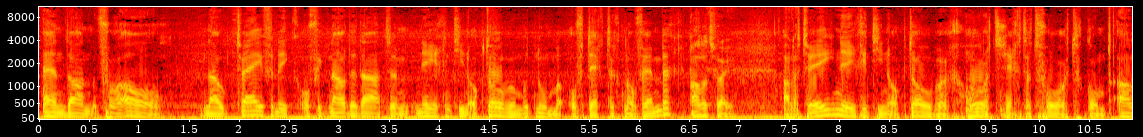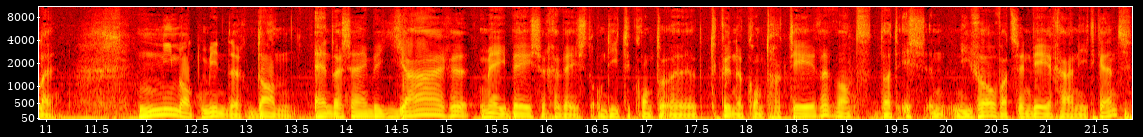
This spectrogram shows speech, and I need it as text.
En dan vooral, nou twijfel ik of ik nou de datum 19 oktober moet noemen of 30 november. Alle twee. Alle twee. 19 oktober hoort, zegt het voort, komt alle. Niemand minder dan. En daar zijn we jaren mee bezig geweest om die te, eh, te kunnen contracteren. Want dat is een niveau wat zijn weerga niet kent.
